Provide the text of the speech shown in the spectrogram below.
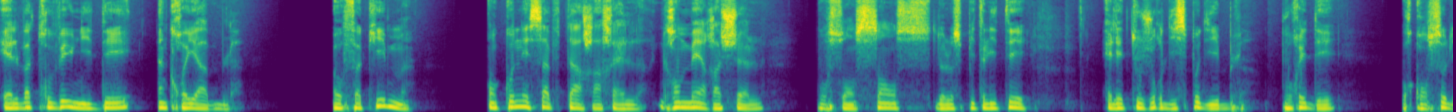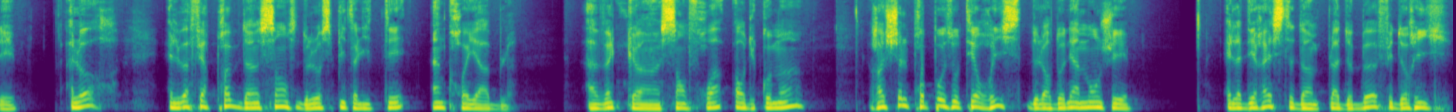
Et elle va trouver une idée incroyable. Au Fakim, on connaît Savta Rachel, grand-mère Rachel, pour son sens de l'hospitalité. Elle est toujours disponible pour aider, pour consoler. Alors, elle va faire preuve d'un sens de l'hospitalité incroyable. Avec un sang-froid hors du commun, Rachel propose aux terroristes de leur donner à manger. Elle a des restes d'un plat de bœuf et de riz.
